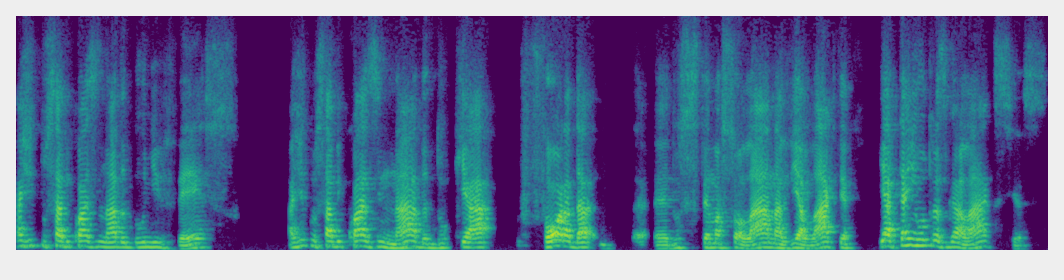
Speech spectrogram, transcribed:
A gente não sabe quase nada do universo. A gente não sabe quase nada do que há fora da, é, do sistema solar, na Via Láctea e até em outras galáxias.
